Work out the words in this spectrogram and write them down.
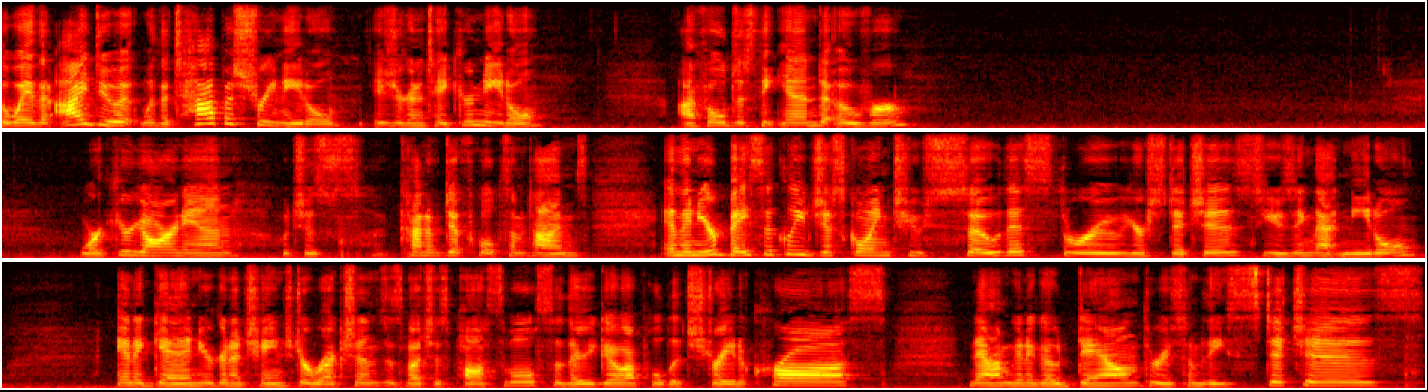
The way that I do it with a tapestry needle is you're going to take your needle, I fold just the end over, work your yarn in, which is kind of difficult sometimes, and then you're basically just going to sew this through your stitches using that needle. And again, you're going to change directions as much as possible. So there you go. I pulled it straight across. Now I'm going to go down through some of these stitches.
